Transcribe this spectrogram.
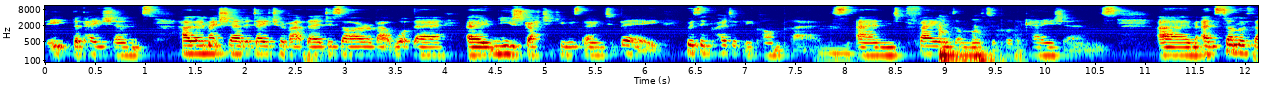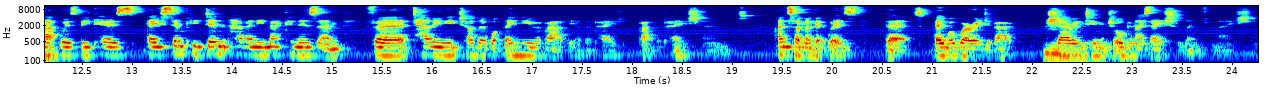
the patients, how they might share the data about their desire about what their uh, new strategy was going to be, was incredibly complex and failed on multiple occasions. Um, and some of that was because they simply didn't have any mechanism for telling each other what they knew about the other patient, about the patient. And some of it was that they were worried about sharing too much organisational information.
